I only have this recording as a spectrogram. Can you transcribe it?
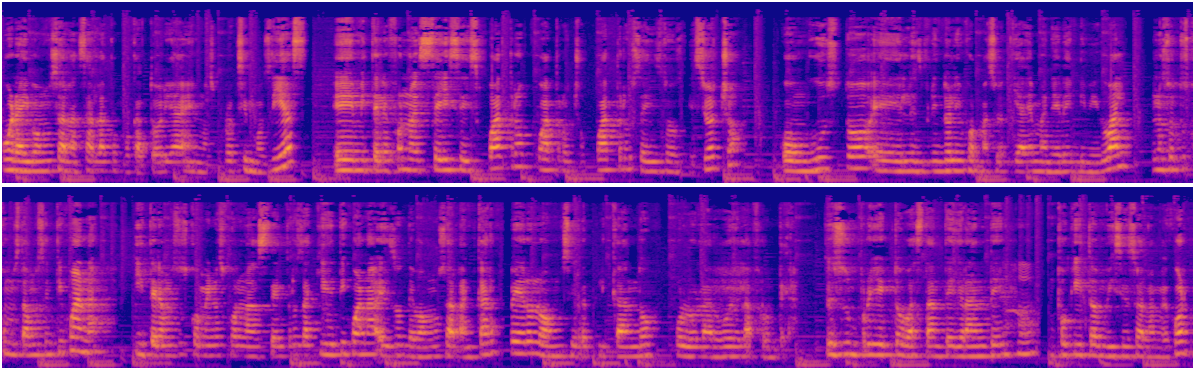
Por ahí vamos a lanzar la convocatoria en los próximos días. Eh, mi teléfono es 664-484-6218 con gusto eh, les brindo la información ya de manera individual. Nosotros como estamos en Tijuana y tenemos sus convenios con los centros de aquí de Tijuana es donde vamos a arrancar, pero lo vamos a ir replicando por lo largo de la frontera. Entonces es un proyecto bastante grande, un poquito ambicioso a lo mejor,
